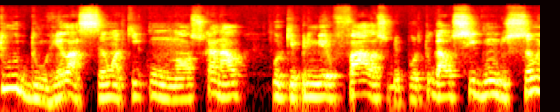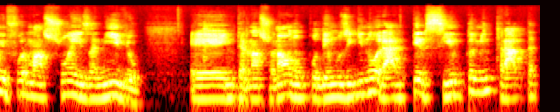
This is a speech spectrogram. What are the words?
tudo relação aqui com o nosso canal, porque primeiro fala sobre Portugal, segundo são informações a nível é, internacional, não podemos ignorar, terceiro também trata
